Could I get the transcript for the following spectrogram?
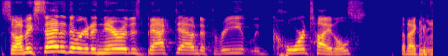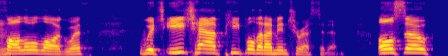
so I'm excited that we're going to narrow this back down to three core titles that I can Mhm. follow along with, which each have people that I'm interested in. Also,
